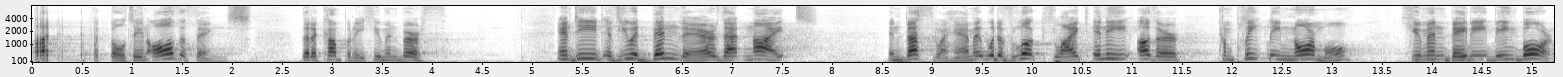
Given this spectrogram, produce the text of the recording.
blood and difficulty and all the things that accompany human birth. Indeed, if you had been there that night in Bethlehem, it would have looked like any other completely normal human baby being born,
